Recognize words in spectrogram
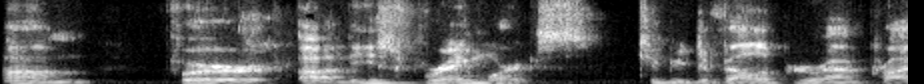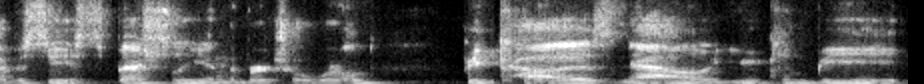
um, for uh, these frameworks to be developed around privacy, especially in the virtual world, because now you can be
